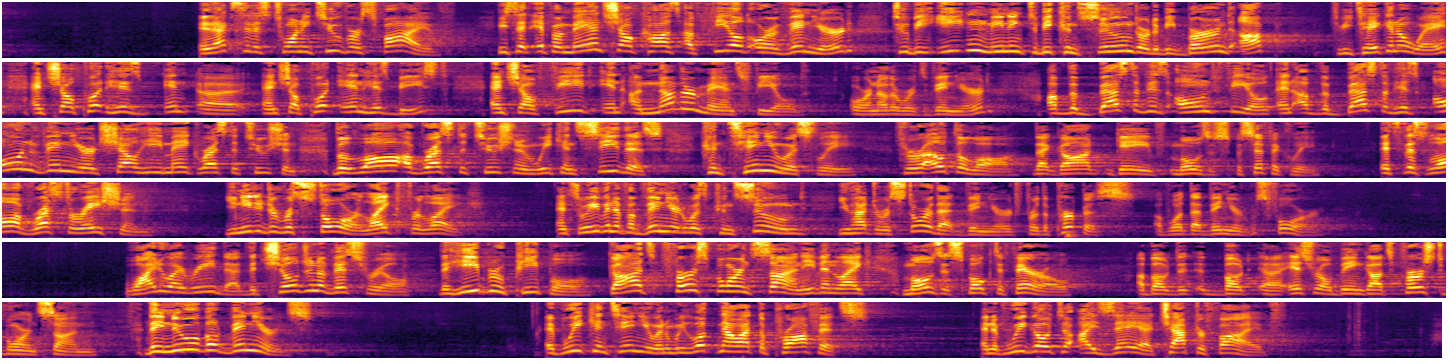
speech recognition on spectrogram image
In Exodus 22 verse 5, he said, If a man shall cause a field or a vineyard to be eaten, meaning to be consumed or to be burned up, to be taken away, and shall put his in, uh, and shall put in his beast, and shall feed in another man's field, or in other words, vineyard, of the best of his own field and of the best of his own vineyard shall he make restitution. The law of restitution, and we can see this continuously throughout the law that God gave Moses specifically. It's this law of restoration. You needed to restore like for like. And so even if a vineyard was consumed, you had to restore that vineyard for the purpose of what that vineyard was for. Why do I read that? The children of Israel, the Hebrew people, God's firstborn son, even like Moses spoke to Pharaoh about, about uh, Israel being God's firstborn son, they knew about vineyards. If we continue and we look now at the prophets, and if we go to Isaiah chapter 5,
